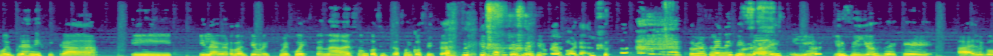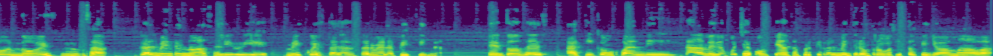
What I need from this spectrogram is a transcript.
muy planificada y, y la verdad que me, me, cuesta nada. Son cositas, son cositas que tengo que seguir mejorando. soy muy planificada y si, yo, y si yo sé que algo no es, o sea, realmente no va a salir bien, me cuesta lanzarme a la piscina. Entonces, aquí con Juan Di, nada, me dio mucha confianza porque realmente era un propósito que yo amaba,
